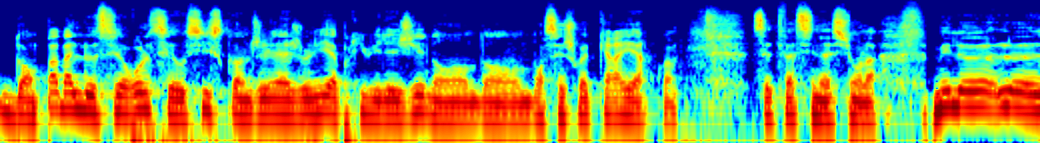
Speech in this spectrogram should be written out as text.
dans pas mal de ses rôles, c'est aussi ce qu'Angelina Jolie a privilégié dans, dans, dans ses choix de carrière, quoi. Cette fascination-là. Mais le, le,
